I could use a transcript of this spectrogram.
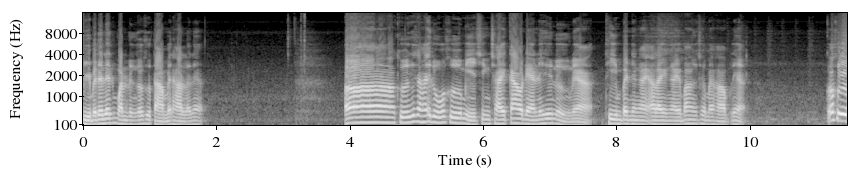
มีไม่ได้เล่นวันหนึ่งก็คือตามไม่ทันแล้วเนี่ย อ่อคือที่จะให้ดูก็คือหมีชิงชัยเก้าแดนได้ที่หนึ่งเนี่ย ทีมเป็นยังไงอะไรยังไงบ้างใช่ไหมครับ เนี่ย ก็คือ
